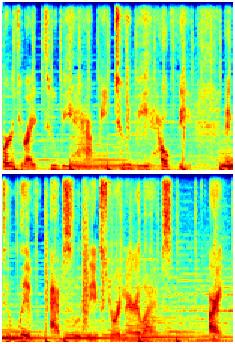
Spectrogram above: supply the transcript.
birthright to be happy, to be healthy, and to live absolutely extraordinary lives. All right.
